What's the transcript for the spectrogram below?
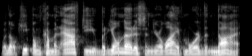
where they'll keep on coming after you, but you'll notice in your life more than not,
